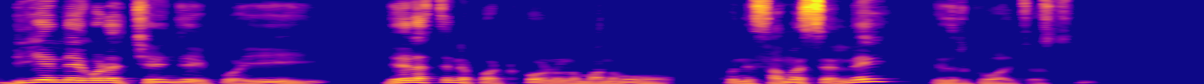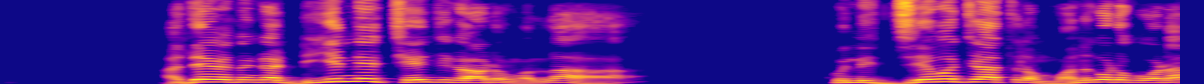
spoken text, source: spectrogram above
డిఎన్ఏ కూడా చేంజ్ అయిపోయి నేరస్తుని పట్టుకోవడంలో మనము కొన్ని సమస్యల్ని ఎదుర్కోవాల్సి వస్తుంది. అదేవిధంగా డిఎన్ఏ చేంజ్ కావడం వల్ల కొన్ని జీవజాతుల మనుగడ కూడా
